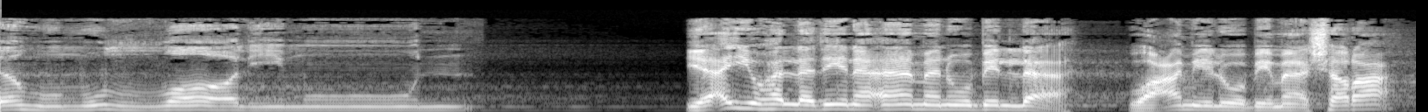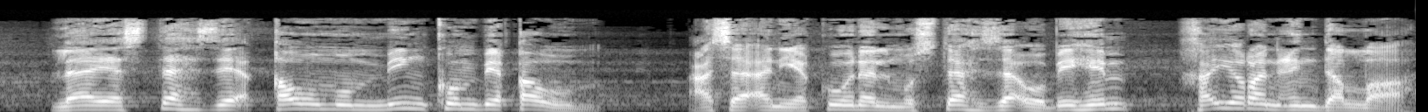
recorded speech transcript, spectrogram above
هم الظالمون. يا أيها الذين آمنوا بالله وعملوا بما شرع لا يستهزئ قوم منكم بقوم. عسى أن يكون المستهزأ بهم خيرا عند الله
